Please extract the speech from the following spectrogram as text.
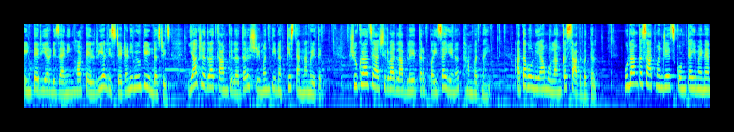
interior designing hotel real estate आणि ब्युटी इंडस्ट्रीज या क्षेत्रात काम केलं तर श्रीमंती नक्कीच त्यांना मिळते. शुक्राचे आशीर्वाद लाभले तर पैसा येणं थांबत नाही. आता बोलूया मुलांक सातबद्दल मुलांक सात म्हणजेच कोणत्याही महिन्यात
